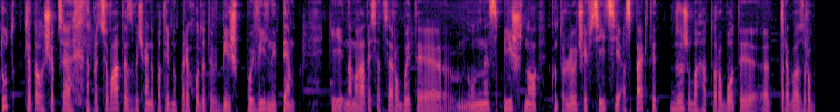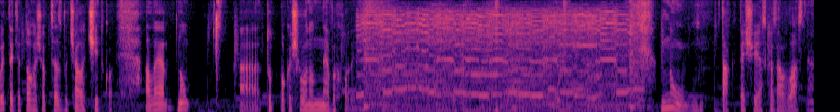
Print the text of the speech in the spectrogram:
тут для того, щоб це напрацювати, звичайно, потрібно переходити в більш повільний темп і намагатися це робити ну неспішно, контролюючи всі ці аспекти. Дуже багато роботи е, треба зробити для того, щоб це звучало чітко. Але ну тут поки що воно не виходить. Ну, так, те, що я сказав, власне.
